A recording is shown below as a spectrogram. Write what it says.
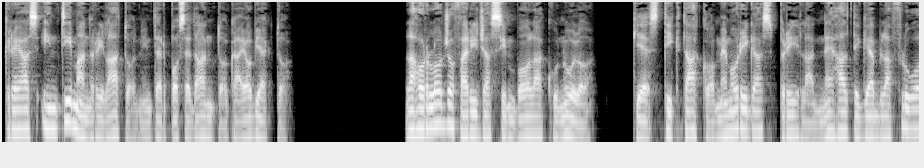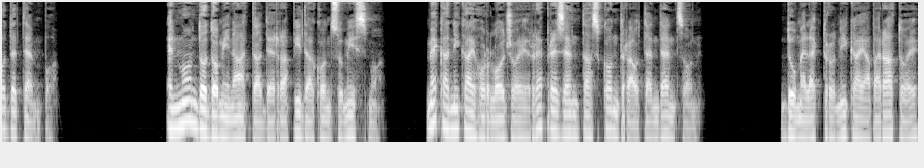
creas intiman rilaton inter posedanto cae obiecto. La horlogio farigia simbola cunulo, quies tic-taco memorigas pri la nehaltigebla fluo de tempo. En mondo dominata de rapida consumismo, mecanicae horlogioi representas contrautendenzon. Dum electronicae apparatoe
